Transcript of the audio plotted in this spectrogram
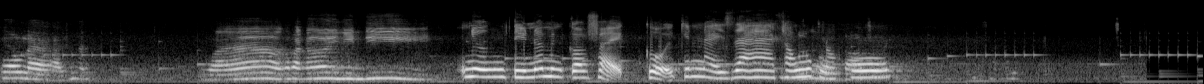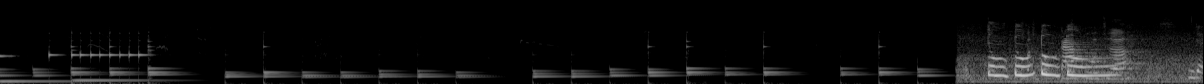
Keo là Wow, các bạn ơi, nhìn đi Nhưng tí nữa mình còn phải cởi cái này ra trong lúc nó khô. Dạ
